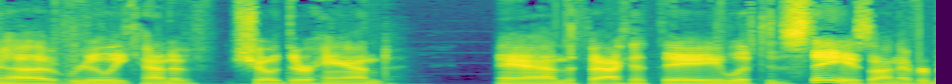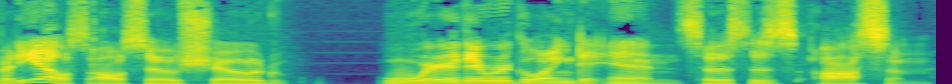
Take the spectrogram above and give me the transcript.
uh, really kind of showed their hand, and the fact that they lifted stays on everybody else also showed where they were going to end. So this is awesome.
